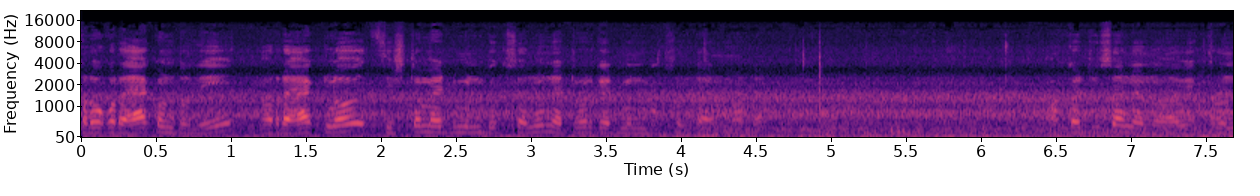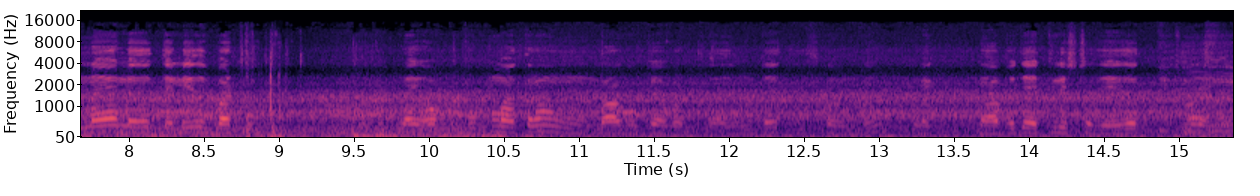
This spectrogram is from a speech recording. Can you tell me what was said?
అక్కడ ఒక ర్యాక్ ఉంటుంది. ఆ ర్యాక్లో సిస్టమ్ అడ్మిన్ బుక్స్ అని నెట్వర్క్ అడ్మిన్ బుక్స్ ఉంటాయి అన్నమాట. అక్కడ చూసాను నేను. అవి ఇప్పుడు ఉన్నాయో లేదో తెలియదు బట్ లైక్ ఒక బుక్ మాత్రం బాగా ఉపయోగపడుతుంది. అది ఉంటే తీసుకోండి. లైక్ లేకపోతే అట్లీస్ట్ అది ఏదో చూడండి.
